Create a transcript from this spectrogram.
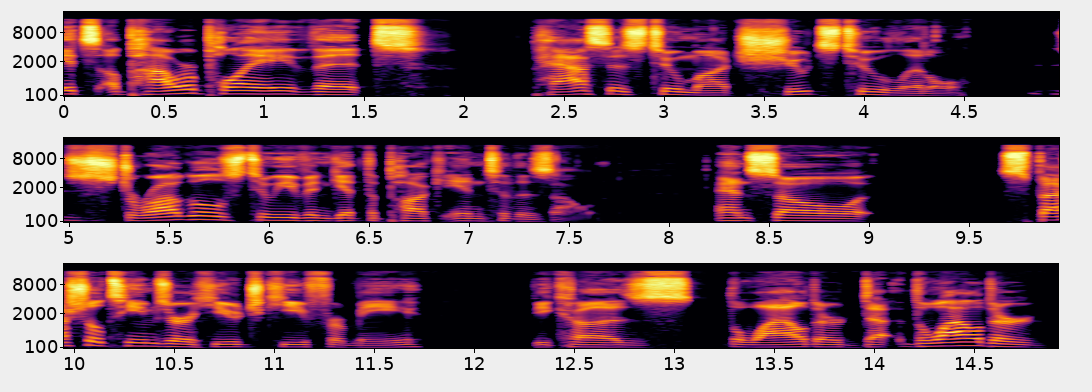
it's a power play that passes too much, shoots too little. Mm-hmm. struggles to even get the puck into the zone. And so special teams are a huge key for me because the Wild are de- the Wild are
